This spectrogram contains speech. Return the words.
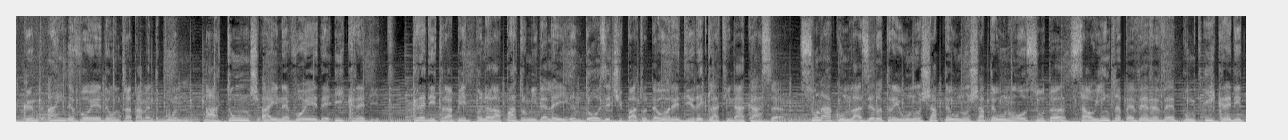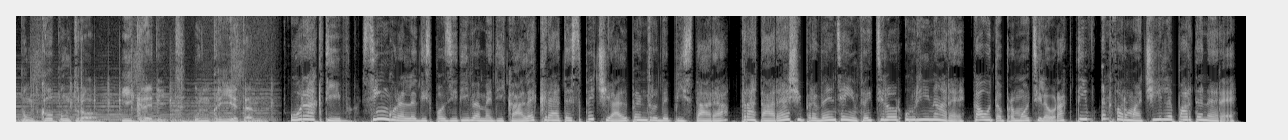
Când ai nevoie de un tratament bun, atunci ai nevoie de e-credit. Credit rapid până la 4.000 de lei în 24 de ore direct la tine acasă. Sună acum la 031 7171 100 sau intră pe www.ecredit.co.ro. E-credit. Un prieten. Uractiv, singurele dispozitive medicale create special pentru depistarea, tratarea și prevenția infecțiilor urinare. Caută promoțiile Uractiv în farmaciile partenere.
